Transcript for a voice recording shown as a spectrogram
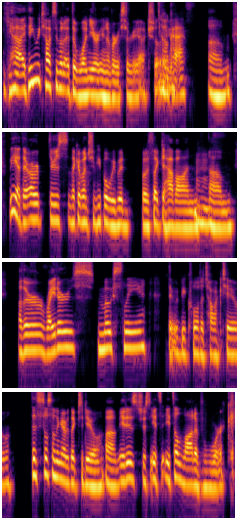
Yeah, I think we talked about it at the one year anniversary actually. Okay. Um, but yeah, there are there's like a bunch of people we would both like to have on. Mhm. Um, other writers mostly that would be cool to talk to. That's still something I would like to do. Um, it is just it's it's a lot of work,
